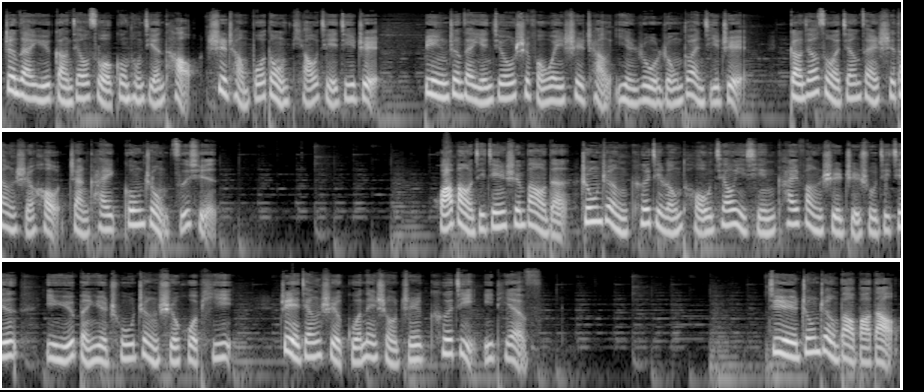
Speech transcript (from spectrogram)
正在与港交所共同检讨市场波动调节机制，并正在研究是否为市场引入熔断机制。港交所将在适当时候展开公众咨询。华宝基金申报的中证科技龙头交易型开放式指数基金已于本月初正式获批，这也将是国内首支科技 ETF。据中证报报道。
